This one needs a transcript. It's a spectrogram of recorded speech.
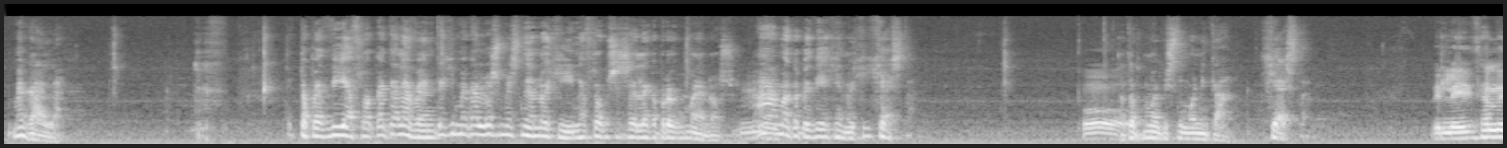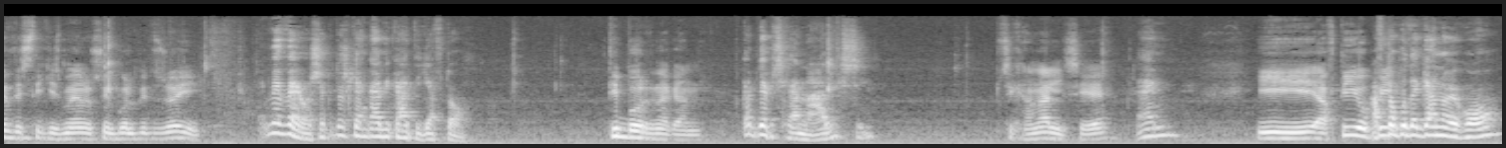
Μεγάλα. Το παιδί αυτό, καταλαβαίνετε, έχει μεγαλώσει με συνενοχή. Είναι αυτό που σας έλεγα προηγουμένως. Ναι. Άμα το παιδί έχει ενοχή, χέστα. Πω. Θα το πούμε επιστημονικά. Χέστα. Δηλαδή θα είναι δυστυχισμένος στην υπόλοιπη της ζωή; Ε, Βεβαίως, εκτός και αν κάνει κάτι γι' αυτό. Τι μπορεί να κάνει; Κάποια ψυχανάλυση. Ψυχανάλυση, ε. Ε, Οι, αυτοί οι οποίοι... Αυτό που δεν κάνω εγώ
